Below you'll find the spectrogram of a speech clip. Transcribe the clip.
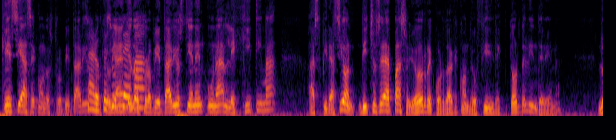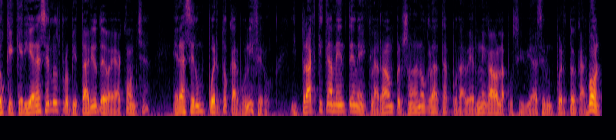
¿Qué se hace con los propietarios? Porque obviamente los propietarios tienen una legítima aspiración. Dicho sea de paso, yo debo recordar que cuando yo fui director de Linderena, lo que querían hacer los propietarios de Bahía Concha era hacer un puerto carbonífero y prácticamente me declararon persona no grata por haber negado la posibilidad de hacer un puerto de carbón.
